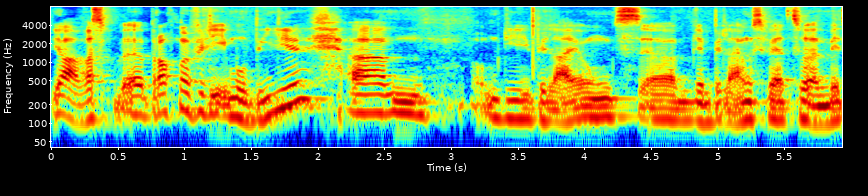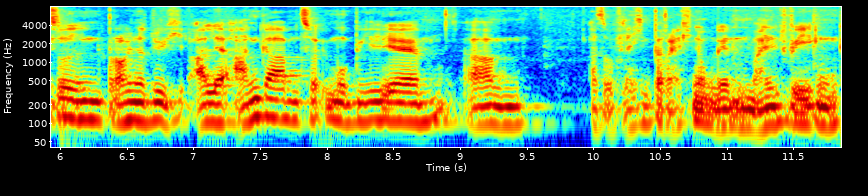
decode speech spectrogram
Ja, was äh, braucht man für die Immobilie? Ähm, um die Beleihungs, äh, den Beleihungswert zu ermitteln, brauche ich natürlich alle Angaben zur Immobilie, ähm, also Flächenberechnungen, meinetwegen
